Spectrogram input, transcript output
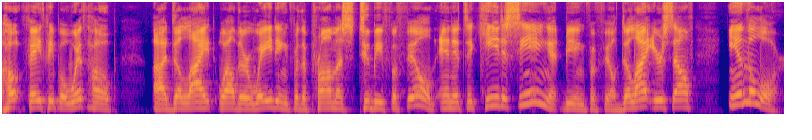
Hope, faith people with hope uh, delight while they're waiting for the promise to be fulfilled. And it's a key to seeing it being fulfilled. Delight yourself in the Lord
